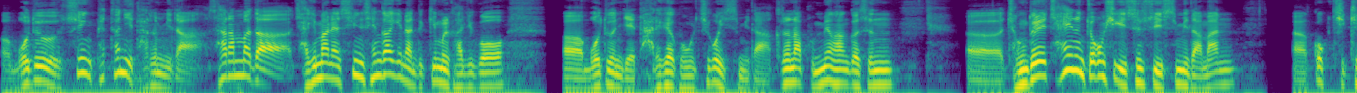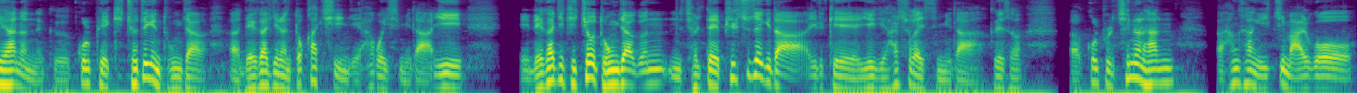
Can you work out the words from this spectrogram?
어, 모두 스윙 패턴이 다릅니다. 사람마다 자기만의 스윙 생각이나 느낌을 가지고 어, 모두 이제 다르게 공을 치고 있습니다. 그러나 분명한 것은 어, 정도의 차이는 조금씩 있을 수 있습니다만 어, 꼭 지켜야 하는 그 골프의 기초적인 동작 어, 네 가지는 똑같이 이제 하고 있습니다. 이 네 가지 기초 동작은 절대 필수적이다 이렇게 얘기할 수가 있습니다. 그래서 어, 골프를 치는 한 어, 항상 잊지 말고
